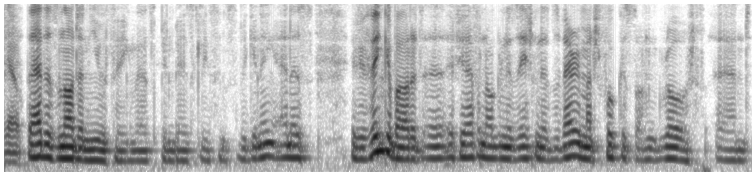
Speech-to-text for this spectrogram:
Yep. That is not a new thing. That's been basically since the beginning. And is if you think about it, uh, if you have an organization that's very much focused on growth and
